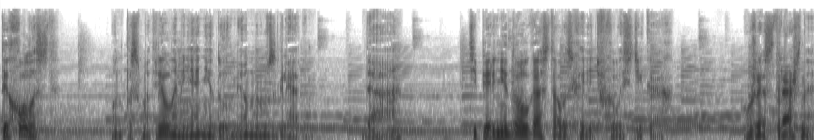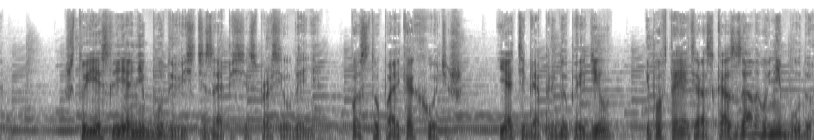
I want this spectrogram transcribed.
Ты холост?» Он посмотрел на меня недоуменным взглядом. «Да». Теперь недолго осталось ходить в холостяках. «Уже страшно?» «Что если я не буду вести записи?» – спросил Дэнни. «Поступай как хочешь. Я тебя предупредил и повторять рассказ заново не буду».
